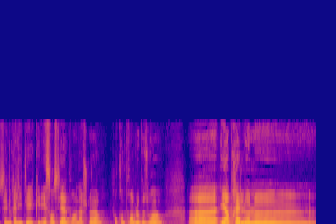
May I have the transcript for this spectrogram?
c'est une réalité qui est essentielle pour un acheteur. Faut comprendre le besoin. Euh, et après, le, le-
